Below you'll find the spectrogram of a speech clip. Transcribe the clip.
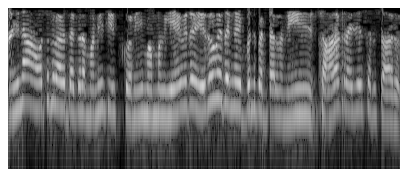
అయినా అవతల వాళ్ళ దగ్గర మనీ తీసుకొని మమ్మల్ని ఏ విధ ఏదో విధంగా ఇబ్బంది పెట్టాలని చాలా ట్రై చేశారు సార్.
